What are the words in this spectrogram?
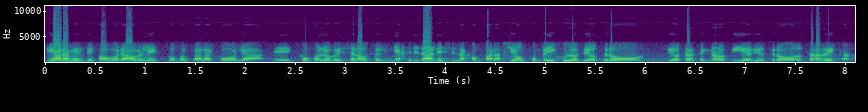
claramente favorable, cómo está la cola, eh, cómo lo ves el auto en líneas generales en la comparación con vehículos de otro de otra tecnología, de, otro, otra década.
